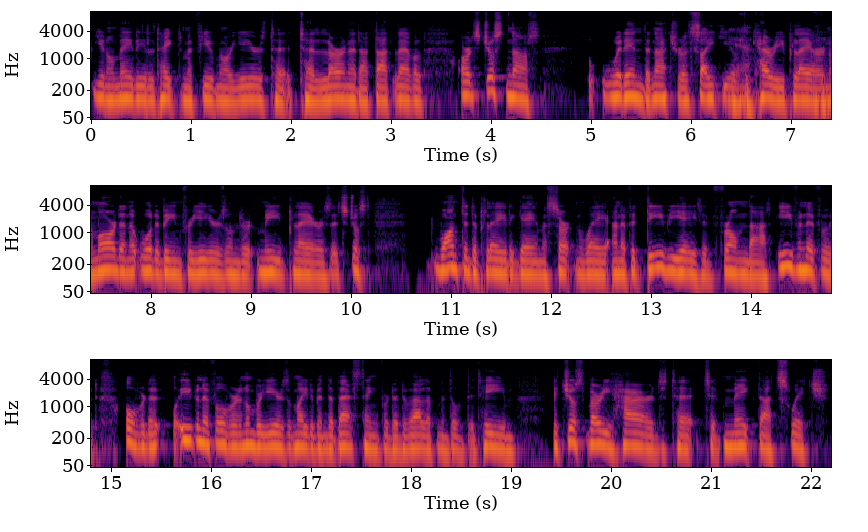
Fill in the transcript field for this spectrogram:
you know, maybe it'll take them a few more years to to learn it at that level, or it's just not within the natural psyche of the Yeah. Kerry player, no mm-hmm. more than it would have been for years under Meath players. It's just wanted to play the game a certain way, and if it deviated from that, even if it over the even if over a number of years it might have been the best thing for the development of the team, it's just very hard to to make that switch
